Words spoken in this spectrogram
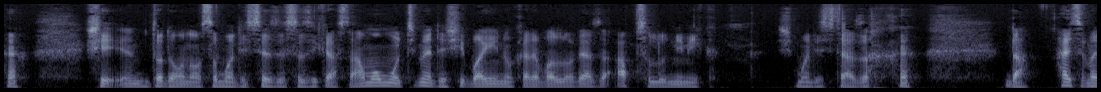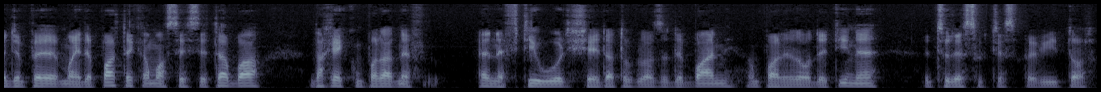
și întotdeauna o să mă diseze să zic asta. Am o mulțime de Shiba Inu care valorează absolut nimic și mă distează. da, hai să mergem pe mai departe, cam asta este treaba. Dacă ai cumpărat NFT-uri și ai dat o groază de bani, îmi pare rău de tine, îți urez succes pe viitor.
